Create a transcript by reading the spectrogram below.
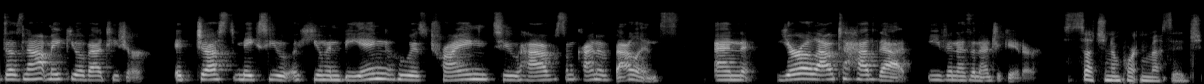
does not make you a bad teacher. It just makes you a human being who is trying to have some kind of balance. And you're allowed to have that even as an educator. Such an important message.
